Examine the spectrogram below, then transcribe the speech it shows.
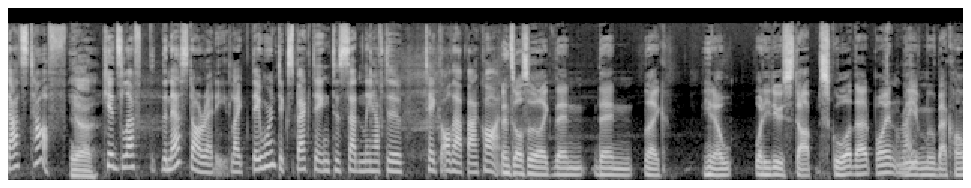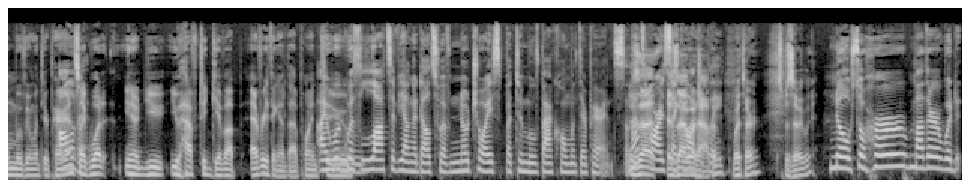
that's tough. Yeah. Kids left the nest already. Like they weren't expecting to suddenly have to take all that back on. And it's also like then then like you know what do you do? Stop school at that point? Right. Leave, move back home, move in with your parents? Like what you know you you have to give up everything at that point. I to- work with lots of young adults who have no choice but to move back home with their parents. And is that's that, hard is that what happened with her specifically? No, so her mother would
